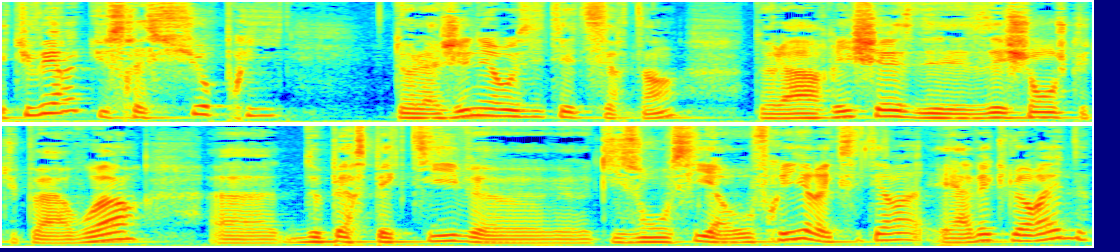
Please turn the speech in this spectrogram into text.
Et tu verras que tu serais surpris de la générosité de certains, de la richesse des échanges que tu peux avoir, euh, de perspectives qu'ils ont aussi à offrir, etc. Et avec leur aide,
